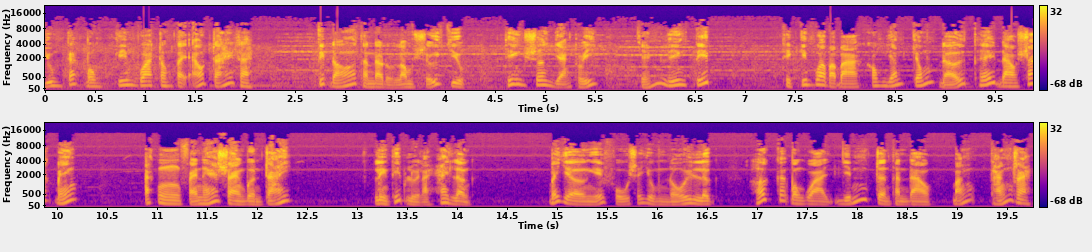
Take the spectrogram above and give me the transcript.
dung các bông kim qua trong tay áo trái ra. Tiếp đó thành đao đồ long sử chiêu, thiên sơn dạng thủy chém liên tiếp, thì kim qua bà bà không dám chống đỡ thế đao sắc bén. Ắt phải né sang bên trái, liên tiếp lùi lại hai lần. Bây giờ nghĩa phụ sẽ dùng nội lực hất các bông hoa dính trên thành đào bắn thẳng ra.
